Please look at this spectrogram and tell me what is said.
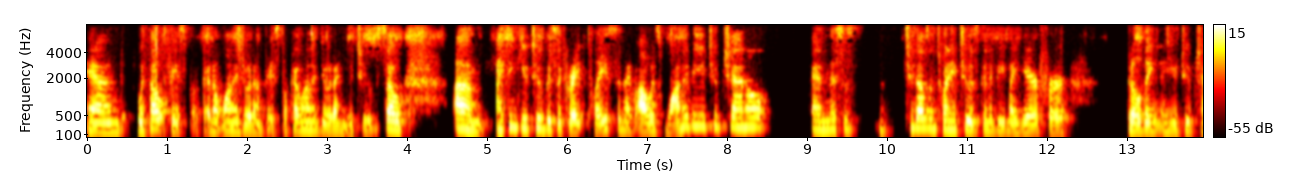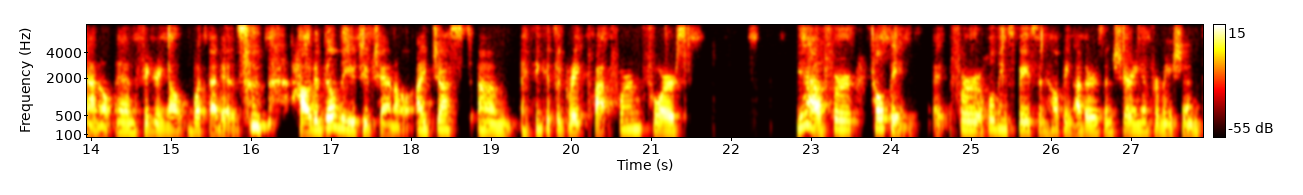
and without Facebook. I don't want to do it on Facebook. I want to do it on YouTube. So um, I think YouTube is a great place, and I've always wanted a YouTube channel. And this is 2022 is going to be my year for building a YouTube channel and figuring out what that is, how to build a YouTube channel. I just, um, I think it's a great platform for, yeah, for helping eh, for holding space and helping others and sharing information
